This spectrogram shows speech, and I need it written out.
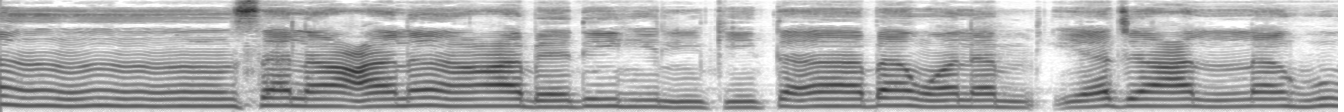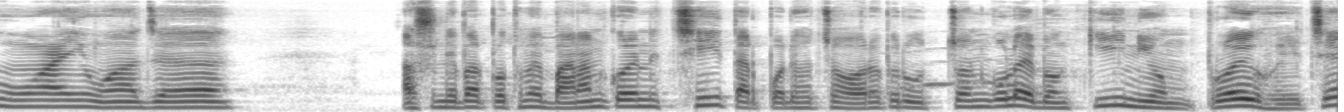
أنزل على عبده الكتاب ولم يجعل له عوجا আসুন এবার প্রথমে বানান করে নিচ্ছি তারপরে হচ্ছে হরফের উচ্চারণগুলো এবং কি নিয়ম প্রয়োগ হয়েছে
